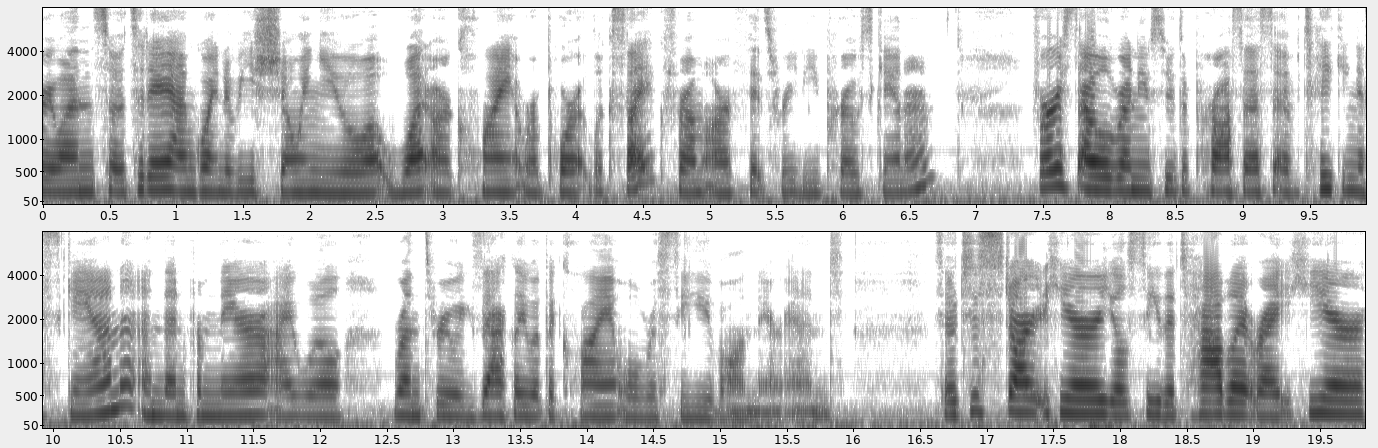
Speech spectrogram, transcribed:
everyone. So today I'm going to be showing you what our client report looks like from our Fit3D Pro scanner. First, I will run you through the process of taking a scan, and then from there, I will run through exactly what the client will receive on their end. So to start here, you'll see the tablet right here.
